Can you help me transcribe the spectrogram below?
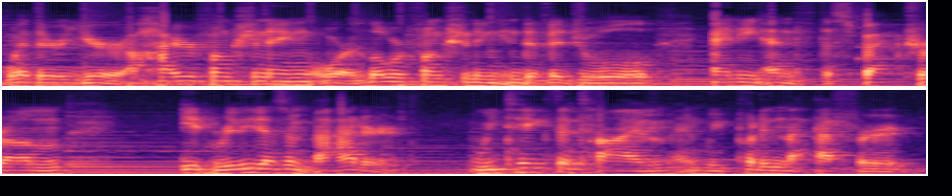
Whether you're a higher functioning or lower functioning individual, any end of the spectrum, it really doesn't matter. We take the time and we put in the effort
